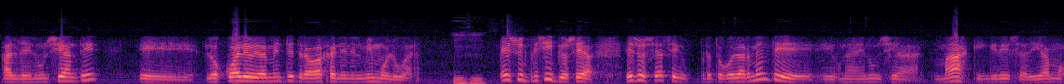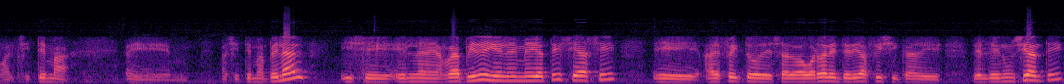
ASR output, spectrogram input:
al denunciante, eh, los cuales obviamente trabajan en el mismo lugar. Eso en principio, o sea, eso se hace protocolarmente, es una denuncia más que ingresa, digamos, al sistema, eh, al sistema penal, y se, en la rapidez y en la inmediatez se hace eh, a efecto de salvaguardar la integridad física de, del denunciante,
